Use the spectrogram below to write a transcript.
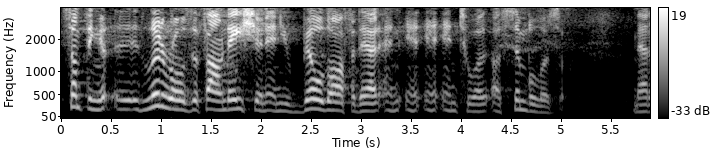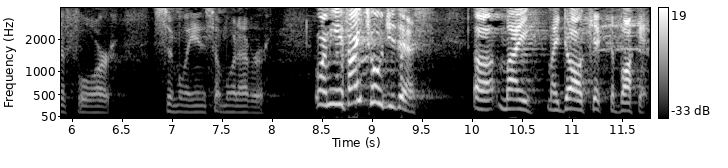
something uh, literal is the foundation, and you build off of that and, and, and into a, a, symbolism, metaphor, simile, and some whatever. Well, I mean, if I told you this, uh, my, my dog kicked the bucket.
